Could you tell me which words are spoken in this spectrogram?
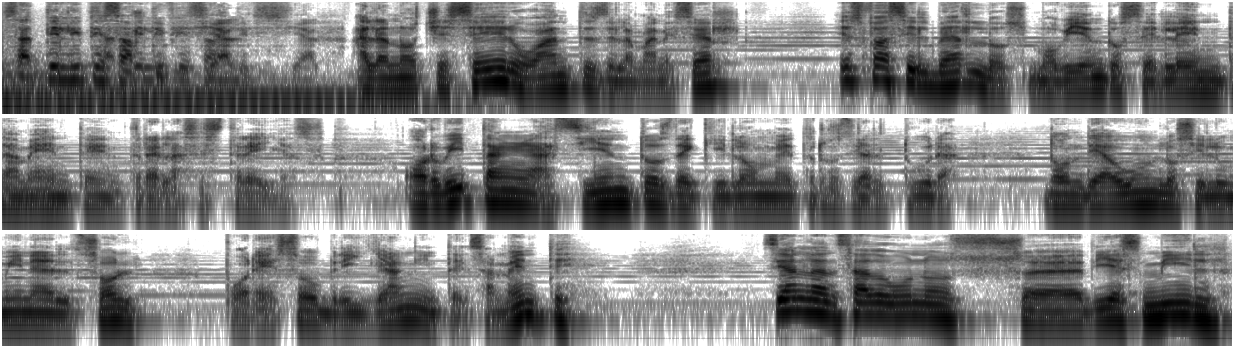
Satélites artificiales. Al anochecer o antes del amanecer, es fácil verlos moviéndose lentamente entre las estrellas. Orbitan a cientos de kilómetros de altura, donde aún los ilumina el sol, por eso brillan intensamente. Se han lanzado unos 10.000 eh,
